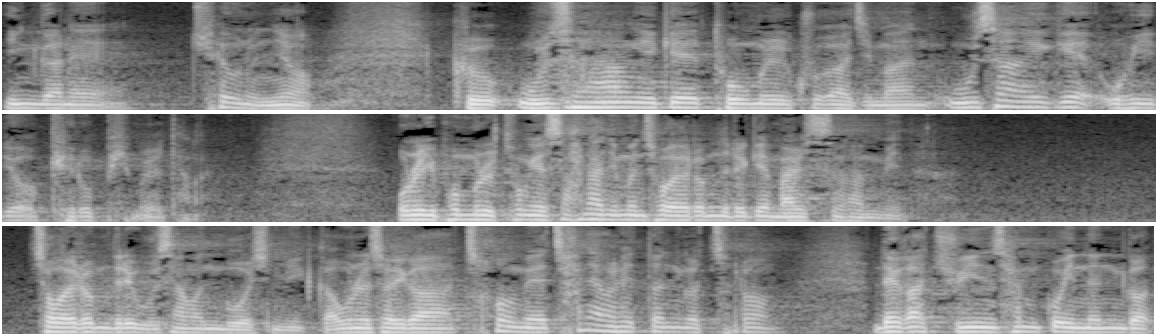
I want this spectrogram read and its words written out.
인간의 최후는요, 그 우상에게 도움을 구하지만 우상에게 오히려 괴롭힘을 당한. 오늘 이 본문을 통해서 하나님은 저와 여러분들에게 말씀합니다. 저와 여러분들의 우상은 무엇입니까? 오늘 저희가 처음에 찬양을 했던 것처럼 내가 주인 삼고 있는 것,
